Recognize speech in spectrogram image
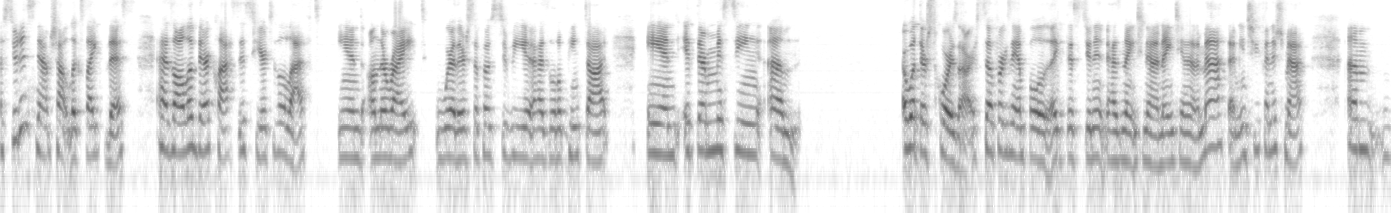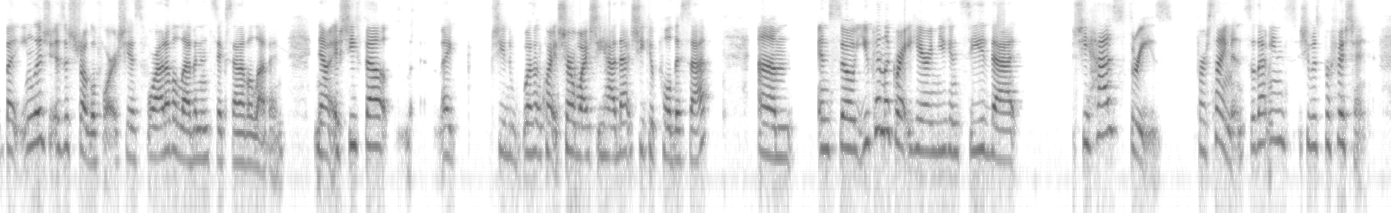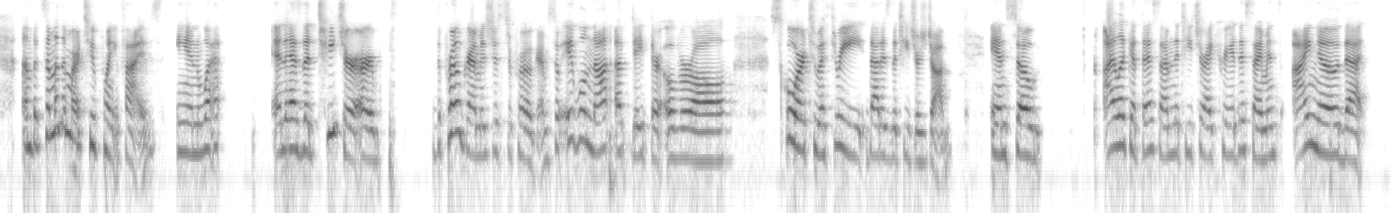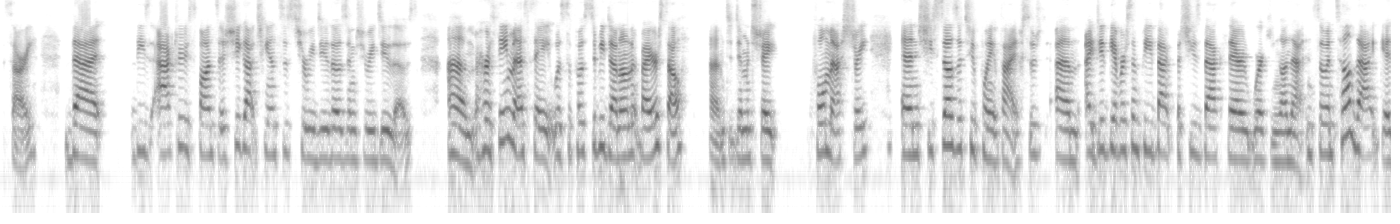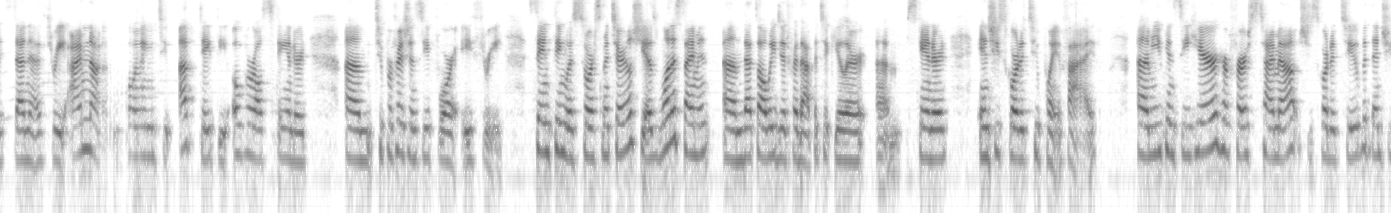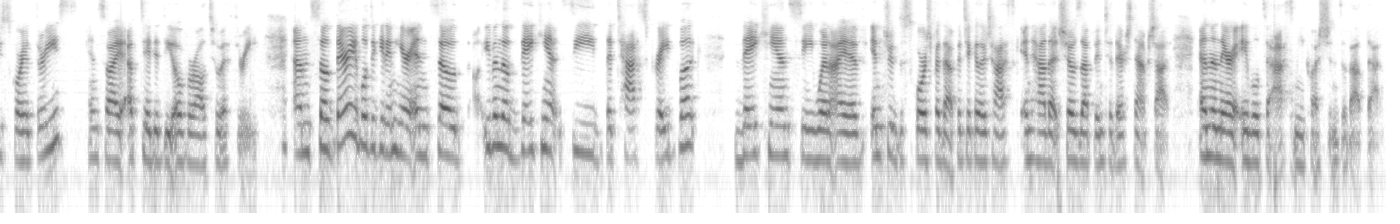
a student snapshot looks like this. It has all of their classes here to the left and on the right where they're supposed to be, it has a little pink dot. And if they're missing um, or what their scores are. So for example, like this student has 19 out of 19 out of math. That means she finished math. Um, but English is a struggle for her. She has four out of 11 and six out of 11. Now, if she felt like she wasn't quite sure why she had that, she could pull this up. Um, and so you can look right here and you can see that she has threes for assignments. So that means she was proficient. Um, but some of them are 2.5s. And what and as the teacher or the program is just a program. So it will not update their overall score to a three. That is the teacher's job. And so I look at this, I'm the teacher, I create the assignments. I know that, sorry, that these act responses, she got chances to redo those and to redo those. Um, her theme essay was supposed to be done on it by herself um, to demonstrate full mastery, and she still has a 2.5. So um, I did give her some feedback, but she's back there working on that. And so until that gets done at a three, I'm not going to update the overall standard um, to proficiency for a three. Same thing with source material. She has one assignment. Um, that's all we did for that particular um, standard, and she scored a 2.5. Um, you can see here her first time out, she scored a two, but then she scored threes and so I updated the overall to a three. And so they're able to get in here. And so even though they can't see the task gradebook, they can see when I have entered the scores for that particular task and how that shows up into their snapshot. And then they're able to ask me questions about that.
